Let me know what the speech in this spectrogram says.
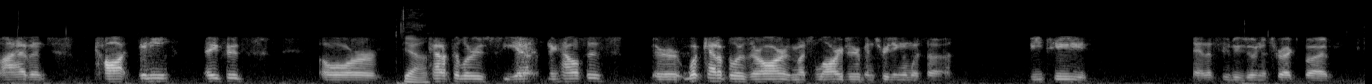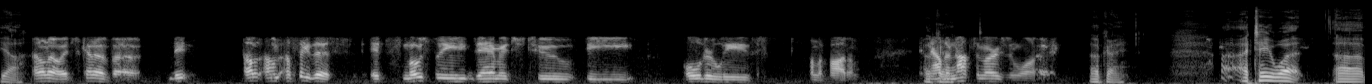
I haven't caught any aphids or Yeah. caterpillars yet in houses. Or what caterpillars there are is much larger. Been treating them with a BT, and that seems to be doing the trick. But Yeah. I don't know. It's kind of uh, the, I'll, I'll, I'll say this: it's mostly damage to the older leaves on the bottom. And Now they're not submerged in water. Okay. I, I tell you what, uh,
